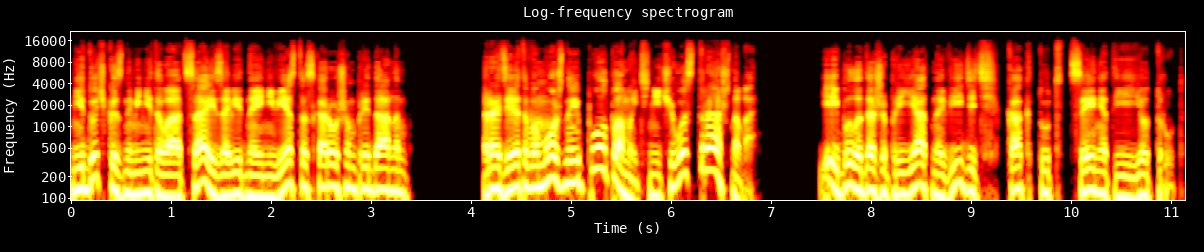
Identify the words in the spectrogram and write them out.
не дочка знаменитого отца и завидная невеста с хорошим приданым. Ради этого можно и пол помыть, ничего страшного. Ей было даже приятно видеть, как тут ценят ее труд.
